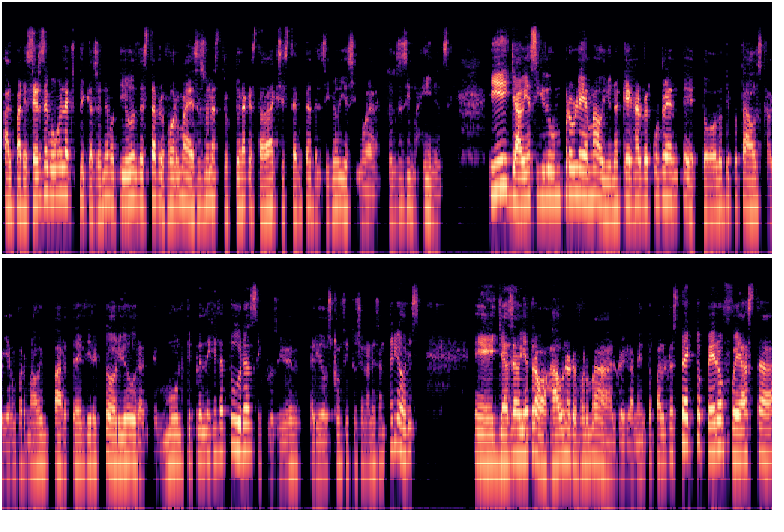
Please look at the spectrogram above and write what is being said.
al parecer, según la explicación de motivos de esta reforma, esa es una estructura que estaba existente desde el siglo XIX. Entonces, imagínense. Y ya había sido un problema y una queja recurrente de todos los diputados que habían formado en parte del directorio durante múltiples legislaturas, inclusive en periodos constitucionales anteriores. Eh, ya se había trabajado una reforma al reglamento para el respecto, pero fue hasta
